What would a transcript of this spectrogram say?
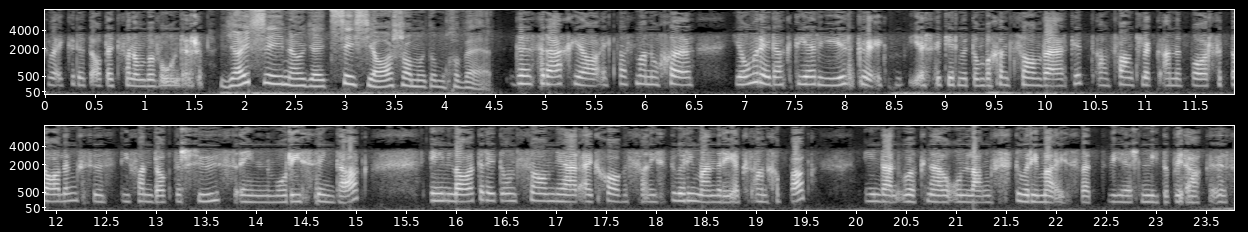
So ek het dit altyd van hom bewonder. Jy sê nou jy het 6 jaar saam met hom gewerk. Dis reg ja, ek was maar nog 'n jong redakteur hier toe ek die eerste keer met hom begin saamwerk het, aanvanklik aan 'n paar vertalings soos die van Dr. Seuss en Maurice Sendak en later het ons saam die heruitgawes van die Storyman reeks aangepak en dan ook nou onlangs Storymuis wat weer nuut op die rak is.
